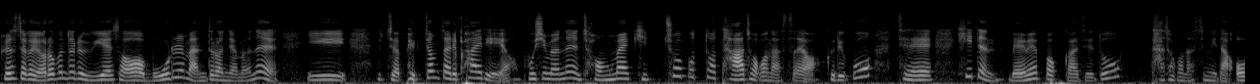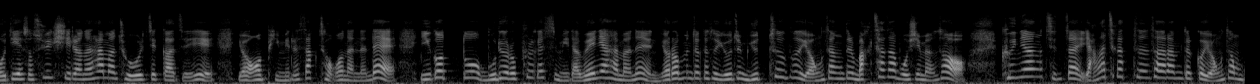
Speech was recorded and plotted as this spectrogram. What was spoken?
그래서 제가 여러분들을 위해서 뭐를 만들었냐면은 이 제가 100점짜리 파일이에요. 보시면은 정말 기초부터 다 적어놨어요. 그리고 제 히든 매매법까지도 다 적어놨습니다. 어디에서 수익 실현을 하면 좋을지까지 영업 비밀을 싹 적어놨는데 이것도 무료로 풀겠습니다. 왜냐하면은 여러분들께서 요즘 유튜브 영상들 막 찾아보시면서 그냥 진짜 양아치 같은 사람들 거 영상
